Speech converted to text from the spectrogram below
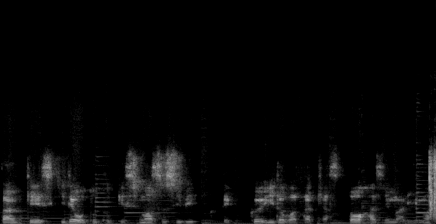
談形式でお届けしますシビックテック井戸端キャスト始まります。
